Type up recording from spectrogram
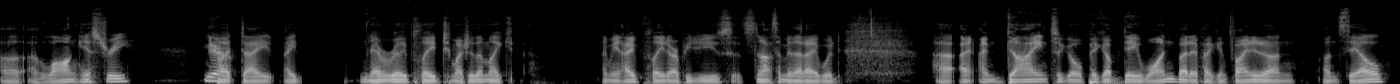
a, a long history Yeah. but I I never really played too much of them. Like, I mean, I've played RPGs. It's not something that I would. Uh, I, I'm dying to go pick up day one, but if I can find it on on sale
